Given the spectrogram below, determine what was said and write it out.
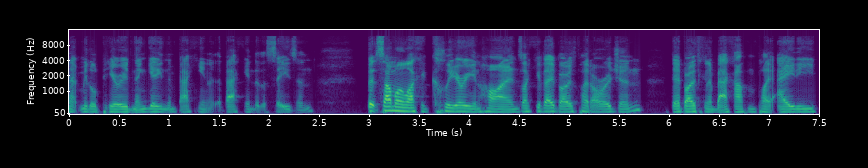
that middle period and then getting them back in at the back end of the season. But someone like a Cleary and Hynes, like if they both played Origin, they're both going to back up and play 80.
